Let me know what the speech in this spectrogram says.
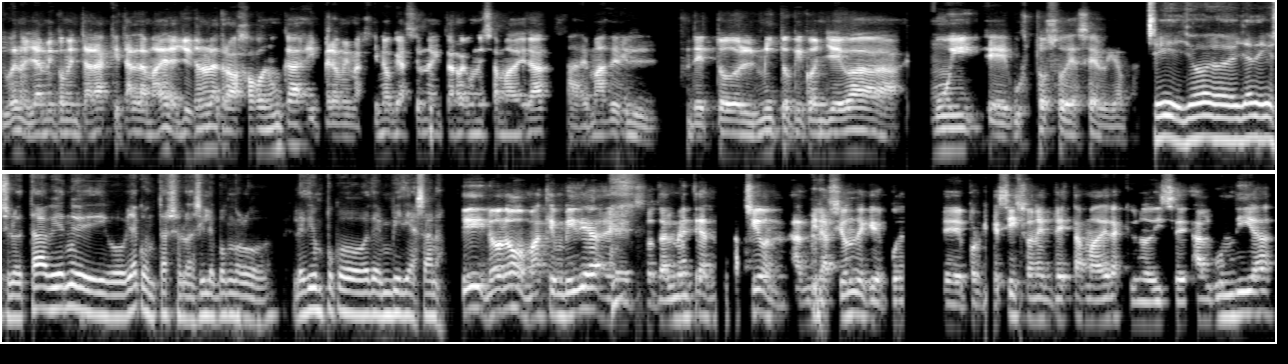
bueno, ya me comentarás qué tal la madera. Yo no la he trabajado nunca, pero me imagino que hacer una guitarra con esa madera, además de todo el mito que conlleva, muy eh, gustoso de hacer, digamos. Sí, yo eh, ya te digo, si lo estaba viendo y digo, voy a contárselo, así le pongo, lo- le di un poco de envidia sana. Sí, no, no, más que envidia, eh, totalmente admiración, admiración de que puede, eh, porque sí, son de estas maderas que uno dice, algún día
